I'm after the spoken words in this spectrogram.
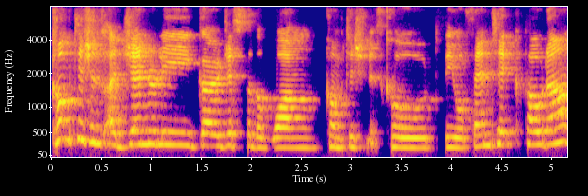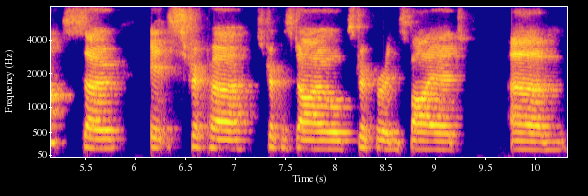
competitions I generally go just for the one competition. It's called the Authentic Pole Dance. So it's stripper, stripper style, stripper inspired. Um,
